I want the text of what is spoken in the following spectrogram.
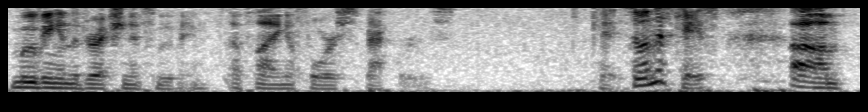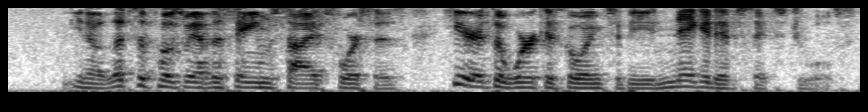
moving in the direction it's moving applying a force backwards. Okay so in this case um, you know let's suppose we have the same size forces. Here the work is going to be negative six joules.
